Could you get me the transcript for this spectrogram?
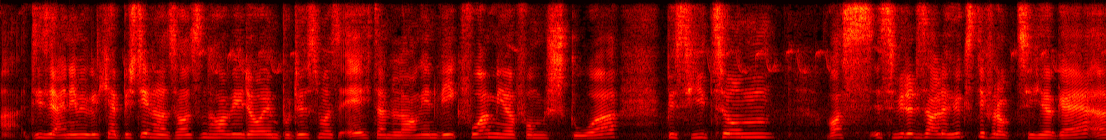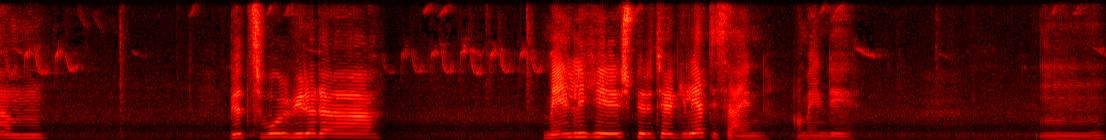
Äh, diese eine Möglichkeit besteht. Ansonsten habe ich da im Buddhismus echt einen langen Weg vor mir, vom Stor bis hin zum, was ist wieder das Allerhöchste, fragt sie hier, gell? Ähm, Wird es wohl wieder der männliche spirituell Gelehrte sein am Ende? Mhm.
